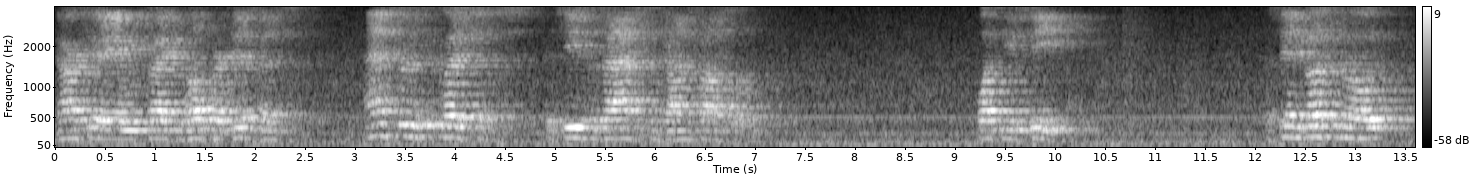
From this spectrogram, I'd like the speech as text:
In our today, we try to help participants answer the questions that Jesus asked in John's Gospel. What do you see? As St. Augustine wrote,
